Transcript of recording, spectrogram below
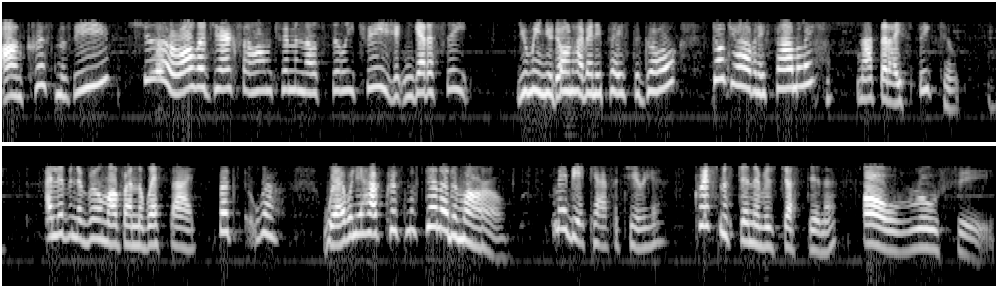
On Christmas Eve? Sure, all the jerks are home trimming those silly trees. You can get a seat. You mean you don't have any place to go? Don't you have any family? Not that I speak to. I live in a room over on the west side. But, well, where will you have Christmas dinner tomorrow? Maybe a cafeteria. Christmas dinner is just dinner. Oh, Ruthie.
